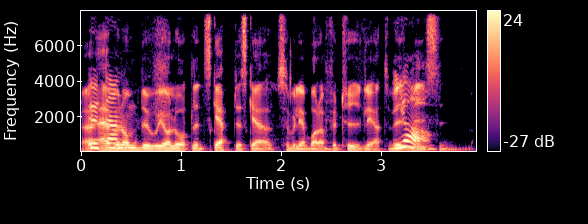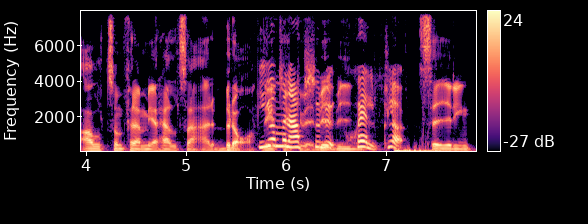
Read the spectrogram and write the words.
Eh, Även om du och jag låter lite skeptiska så vill jag bara förtydliga att vi, Ja. vi, allt som främjar hälsa är bra. Det ja men absolut, Vi. Vi, vi självklart. säger inte,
